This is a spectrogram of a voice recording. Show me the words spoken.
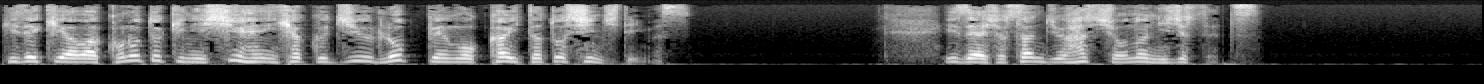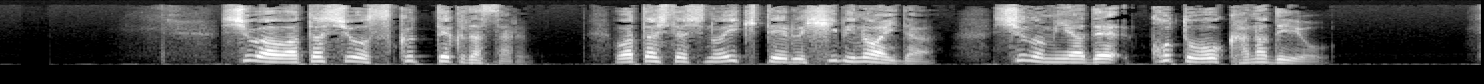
ヒゼキヤはこの時に詩編116編を書いたと信じています。イザヤ書38章の20節主は私を救ってくださる。私たちの生きている日々の間、主の宮で琴を奏でよう。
